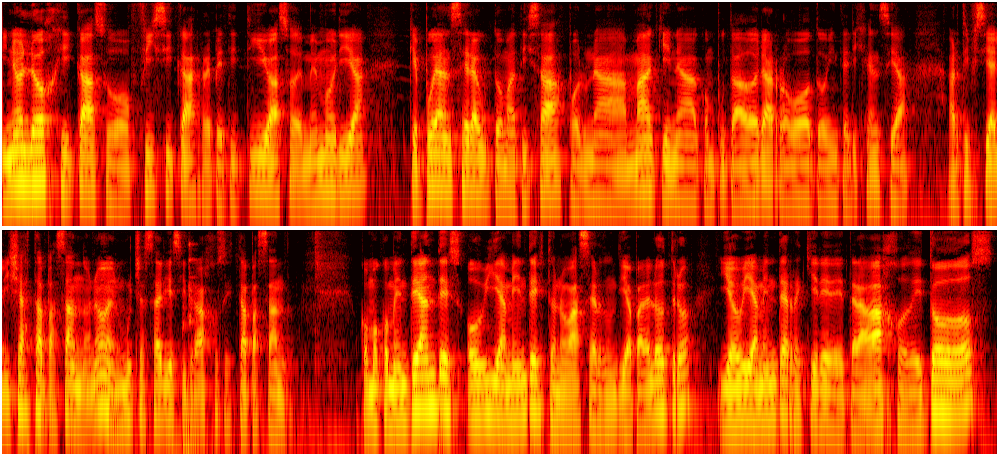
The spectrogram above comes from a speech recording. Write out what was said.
y no lógicas o físicas repetitivas o de memoria que puedan ser automatizadas por una máquina, computadora, robot o inteligencia artificial. Y ya está pasando, ¿no? En muchas áreas y trabajos está pasando. Como comenté antes, obviamente esto no va a ser de un día para el otro y obviamente requiere de trabajo de todos,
